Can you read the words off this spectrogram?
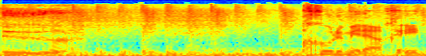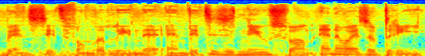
uur. Goedemiddag, ik ben Sid van der Linde en dit is het nieuws van NOS op 3.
